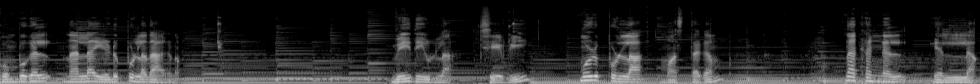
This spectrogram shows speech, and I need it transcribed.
കൊമ്പുകൾ നല്ല എടുപ്പുള്ളതാകണം. വീതിയുള്ള ചെവി മുഴുപ്പുള്ള മസ്തകം നഖങ്ങൾ എല്ലാം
